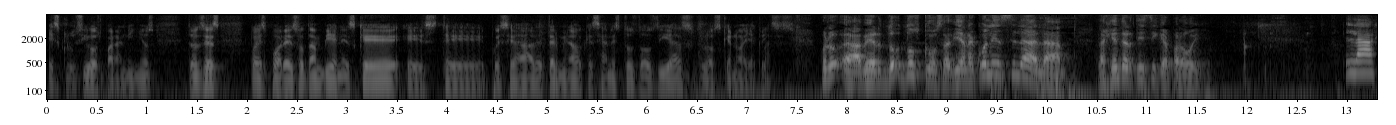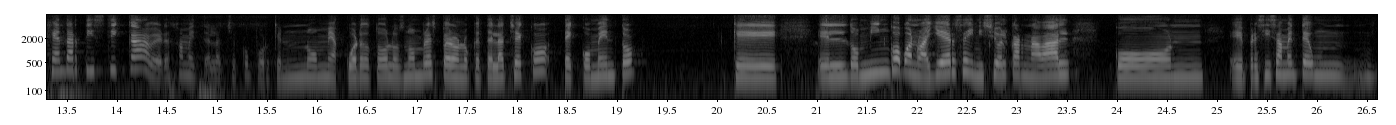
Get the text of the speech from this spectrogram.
exclusivos para niños. Entonces, pues por eso también es que este pues se ha determinado que sean estos dos días los que no haya clases. Bueno, a ver, dos cosas, Diana, ¿cuál es la, la, agenda artística para hoy? La agenda artística, a ver, déjame te la checo porque no me acuerdo todos los nombres, pero en lo que te la checo, te comento que el domingo, bueno, ayer se inició el carnaval con eh, precisamente un,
